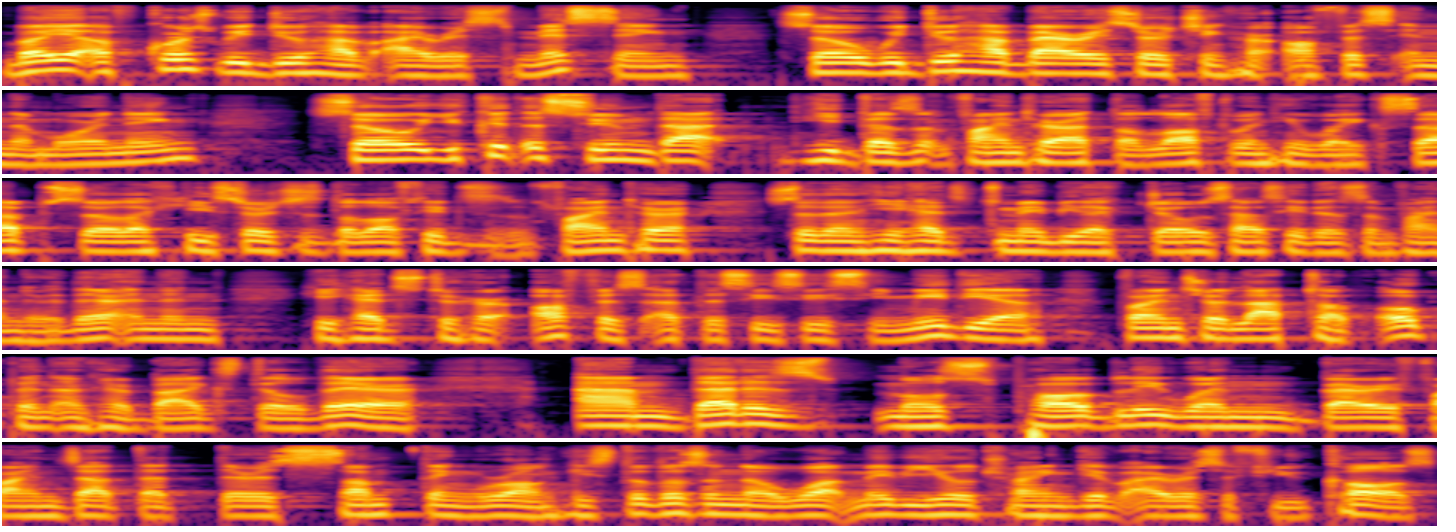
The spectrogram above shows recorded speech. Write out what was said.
But yeah, of course we do have Iris missing. So we do have Barry searching her office in the morning. So you could assume that he doesn't find her at the loft when he wakes up. So like he searches the loft, he doesn't find her. So then he heads to maybe like Joe's house, he doesn't find her there. And then he heads to her office at the CCC Media, finds her laptop open and her bag still there. Um, that is most probably when Barry finds out that there is something wrong. He still doesn't know what. Maybe he'll try and give Iris a few calls,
